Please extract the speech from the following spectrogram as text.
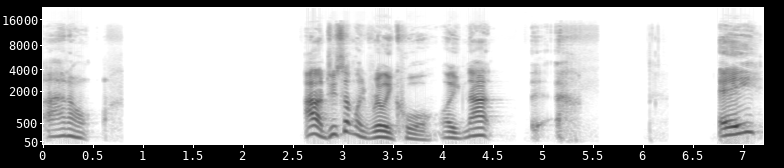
I don't. I don't do something like really cool, like not. A,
